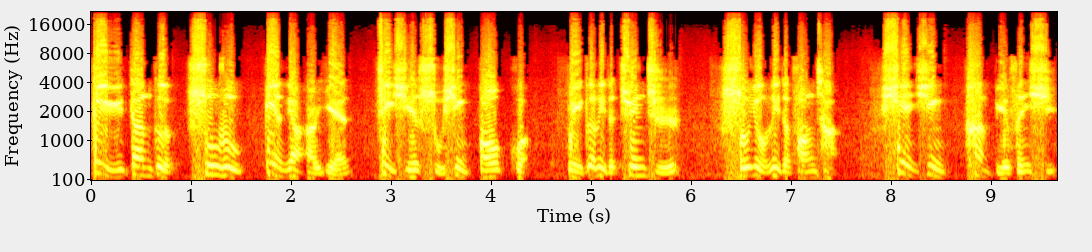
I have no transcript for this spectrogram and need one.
对于单个输入变量而言，这些属性包括每个类的均值、所有类的方差。线性判别分析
